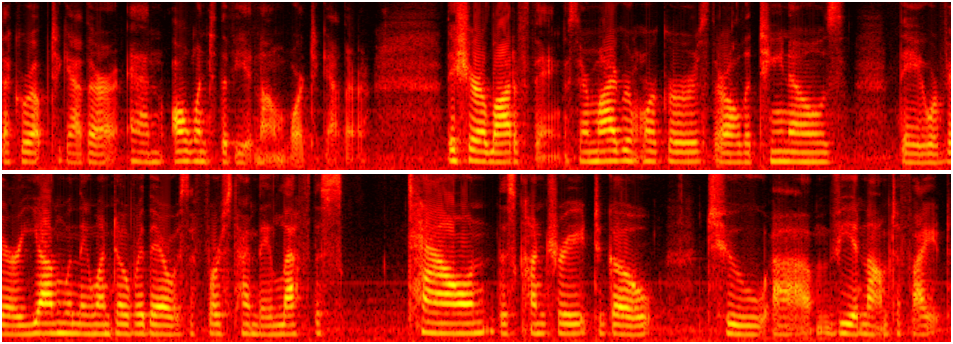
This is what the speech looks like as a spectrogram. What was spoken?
that grew up together and all went to the Vietnam War together. They share a lot of things. They're migrant workers, they're all Latinos. They were very young when they went over there. It was the first time they left this town, this country, to go to um, Vietnam to fight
